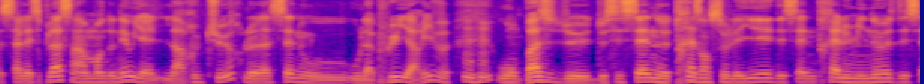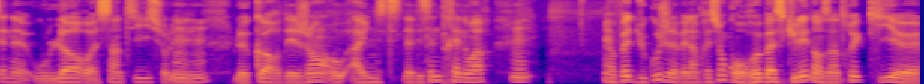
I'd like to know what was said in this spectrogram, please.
ça laisse place à un moment donné où il y a la rupture, le- la scène où, où la pluie arrive, Mhm. où on passe de, de ces scènes très ensoleillées, des scènes très lumineuses, des scènes où l'or euh, scintille sur les, Mhm. le corps des gens, à, une, à des scènes très noires. Mm. Et en fait, du coup, j'avais l'impression qu'on rebasculait dans un truc qui, euh,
